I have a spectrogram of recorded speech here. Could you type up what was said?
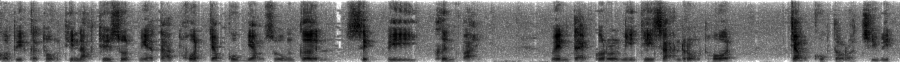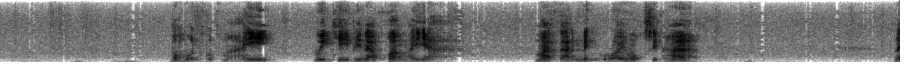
ความผิดกระทงที่หนักที่สุดมีอัตราโทษจำคุกอย่างสูงเกิน 10 ปีขึ้นไป เว้นแต่กรณีที่ศาลลงโทษจำคุกตลอดชีวิต ประมวลกฎหมาย วิธีพิจารณาความอาญา มาตรา 165 ใน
